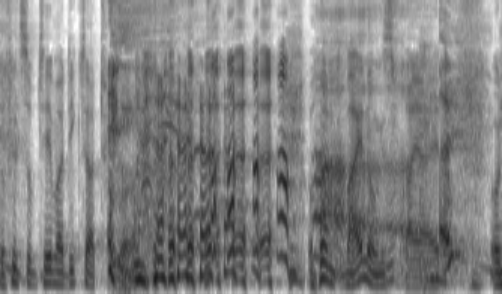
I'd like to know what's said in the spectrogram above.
So viel zum Thema Diktatur und Meinungsfreiheit und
